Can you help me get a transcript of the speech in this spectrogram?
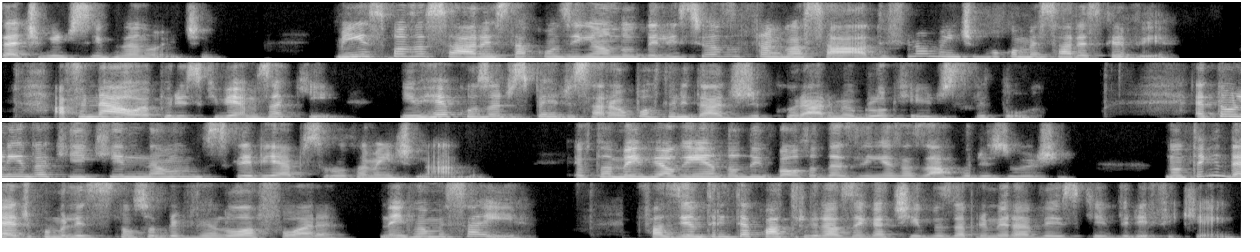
7h25 da noite. Minha esposa Sara está cozinhando um delicioso frango assado e finalmente vou começar a escrever. Afinal, é por isso que viemos aqui, e me recuso a desperdiçar a oportunidade de curar meu bloqueio de escritor. É tão lindo aqui que não escrevi absolutamente nada. Eu também vi alguém andando em volta das linhas das árvores hoje. Não tenho ideia de como eles estão sobrevivendo lá fora, nem vamos sair. Faziam 34 graus negativos da primeira vez que verifiquei.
